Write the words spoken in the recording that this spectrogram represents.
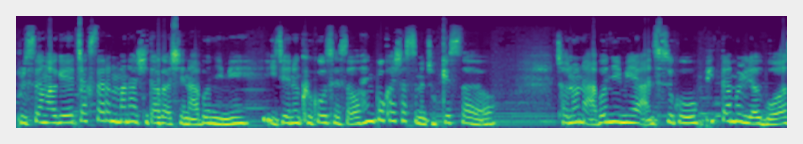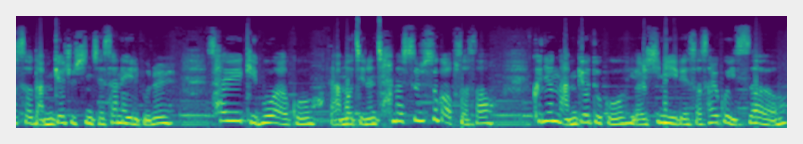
불쌍하게 짝사랑만 하시다 가신 아버님이 이제는 그곳에서 행복하셨으면 좋겠어요. 저는 아버님이 안 쓰고 피땀 흘려 모아서 남겨주신 재산의 일부를 사회에 기부하고 나머지는 차마 쓸 수가 없어서 그냥 남겨두고 열심히 일해서 살고 있어요.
